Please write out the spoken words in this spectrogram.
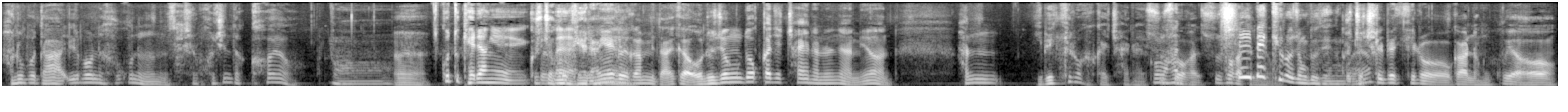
한우보다 일본 흑우는 사실 훨씬 더 커요. 어. 예. 그것도 계량에 그렇죠. 네. 그 계량에 네. 들어갑니다. 그러니까 어느 정도까지 차이 나느냐면 한 200kg 가까이 차이 나요. 수소가 한 수소 같은 경우. 700kg 정도 되는 그렇죠. 거예요? 700kg가 넘고요.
